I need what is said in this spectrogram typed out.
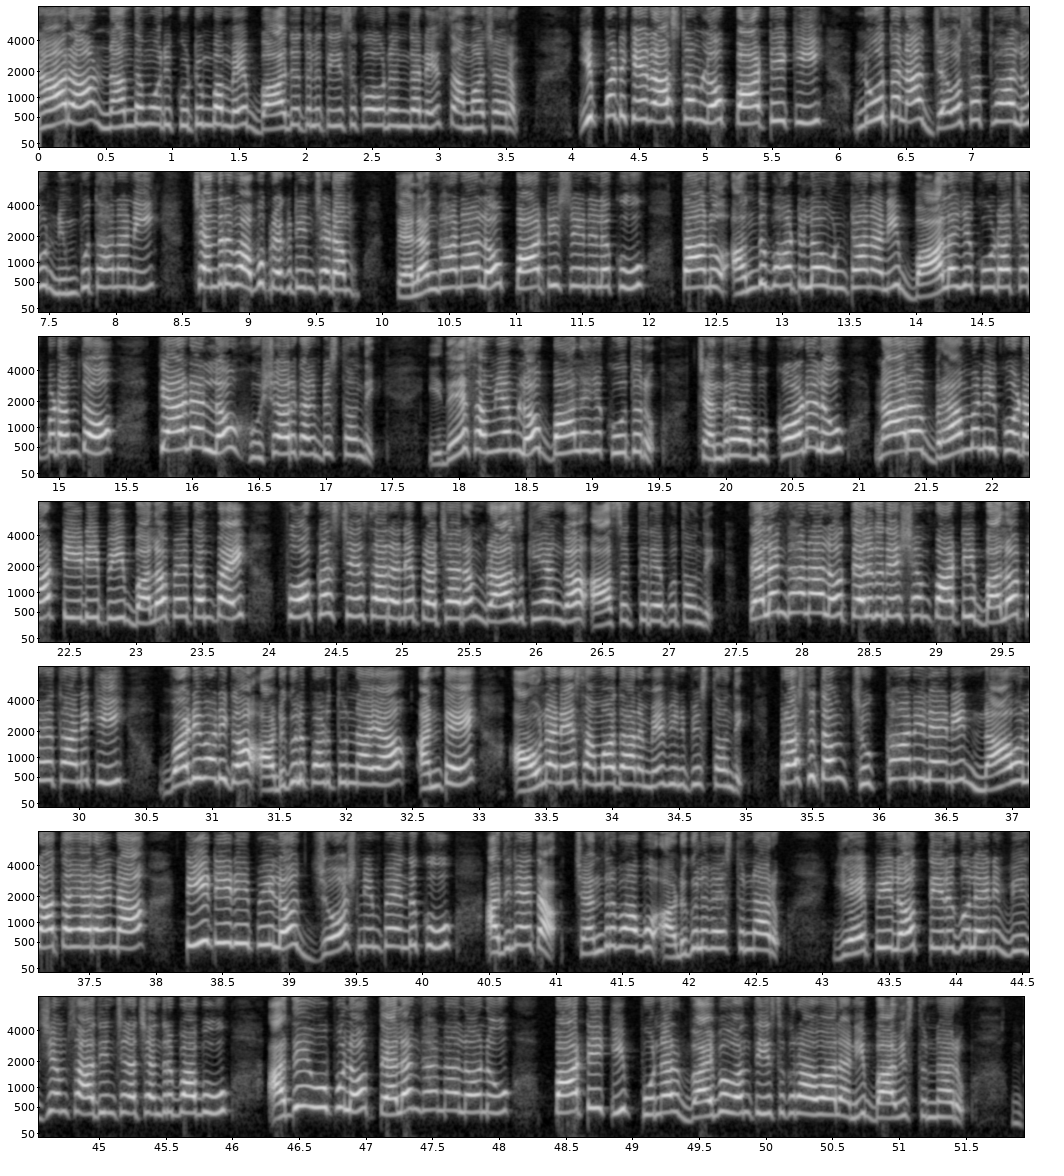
నారా నందమూరి కుటుంబమే బాధ్యతలు తీసుకోనుందనే సమాచారం. ఇప్పటికే రాష్ట్రంలో పార్టీకి నూతన జవసత్వాలు నింపుతానని చంద్రబాబు ప్రకటించడం. తెలంగాణలో పార్టీ శ్రేణులకు తాను అందుబాటులో ఉంటానని బాలయ్య కూడా చెప్పడంతో క్యాడర్లో హుషారు కనిపిస్తోంది. ఇదే సమయంలో బాలయ్య కూతురు చంద్రబాబు కోడలు నారా బ్రాహ్మణి కూడా టీడీపీ బలోపేతంపై ఫోకస్ చేశారనే ప్రచారం రాజకీయంగా ఆసక్తి రేపుతోంది. తెలంగాణలో తెలుగుదేశం పార్టీ బలోపేతానికి వడివడిగా అడుగులు పడుతున్నాయా అంటే అవుననే సమాధానమే వినిపిస్తోంది. ప్రస్తుతం చుక్కాని లేని నావలా తయారైన టీటీడీపీలో జోష్ నింపేందుకు అధినేత చంద్రబాబు అడుగులు వేస్తున్నారు. ఏపీలో తిరుగులేని విజయం సాధించిన చంద్రబాబు అదే ఊపులో తెలంగాణలోనూ పార్టీకి పునర్వైభవం తీసుకురావాలని భావిస్తున్నారు.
